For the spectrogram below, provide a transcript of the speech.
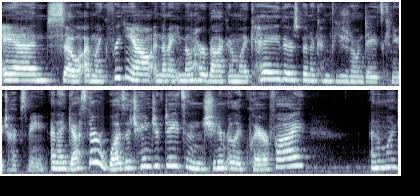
And so I'm like freaking out, and then I email her back and I'm like, hey, there's been a confusion on dates. Can you text me? And I guess there was a change of dates and she didn't really clarify. And I'm like?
